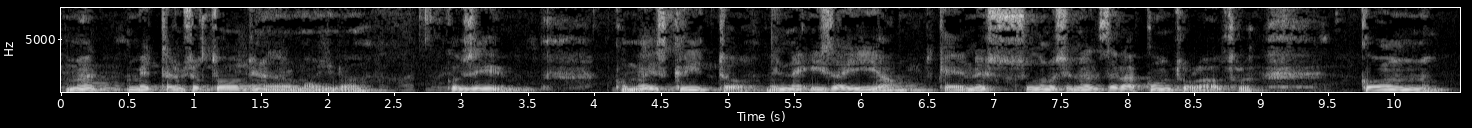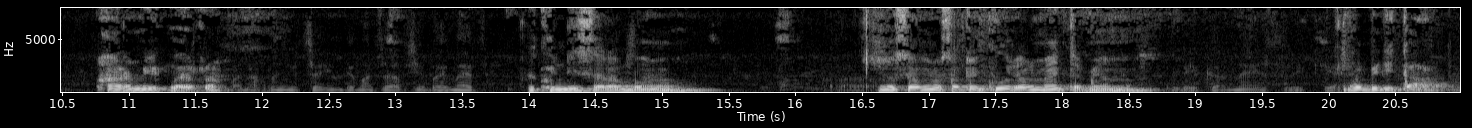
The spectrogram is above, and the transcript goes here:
mettere un certo ordine nel mondo, così come è scritto in Isaia, che nessuno si innalzerà contro l'altro con armi di guerra. E quindi sarà buono. Noi siamo in uno stato in cui realmente abbiamo l'abilità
